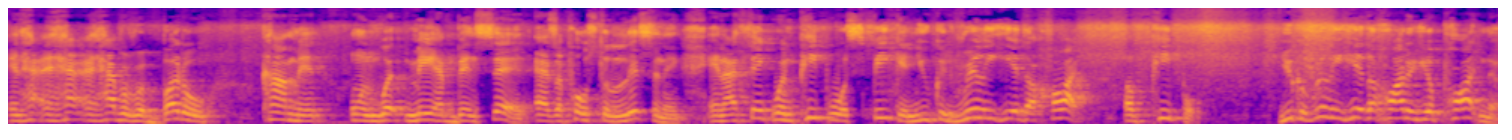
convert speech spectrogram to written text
and, ha- and have a rebuttal comment on what may have been said as opposed to listening. And i think when people are speaking you could really hear the heart of people you can really hear the heart of your partner.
